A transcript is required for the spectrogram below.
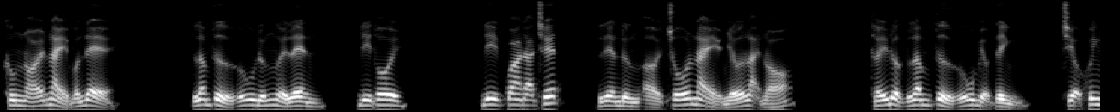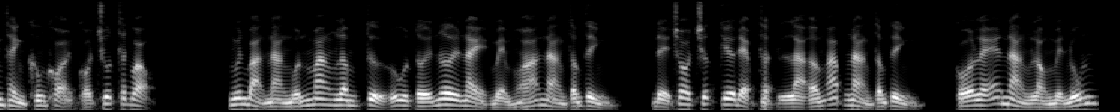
không nói này vấn đề lâm tử u đứng người lên, đi thôi. Đi qua đã chết, liền đừng ở chỗ này nhớ lại nó. Thấy được lâm tử u biểu tình, triệu khinh thành không khỏi có chút thất vọng. Nguyên bản nàng muốn mang lâm tử u tới nơi này mềm hóa nàng tâm tình, để cho trước kia đẹp thật là ấm áp nàng tâm tình, có lẽ nàng lòng mềm lún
